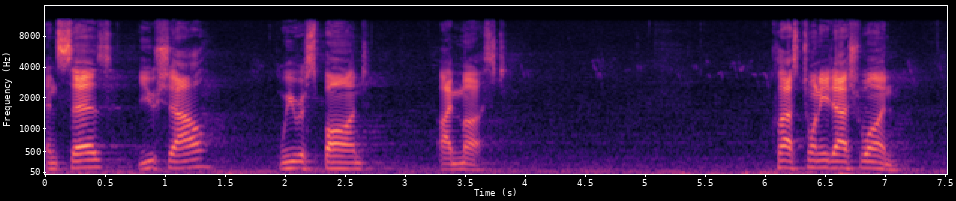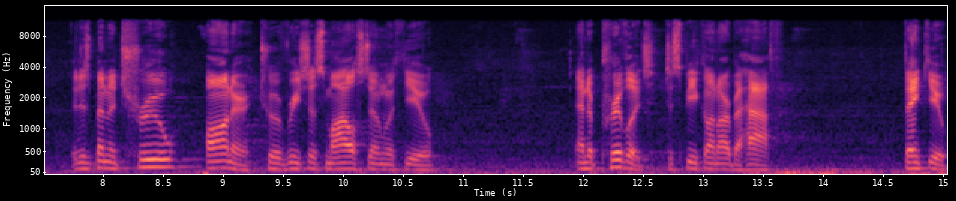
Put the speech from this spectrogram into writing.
and says, You shall, we respond, I must. Class 20 1, it has been a true honor to have reached this milestone with you and a privilege to speak on our behalf. Thank you.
